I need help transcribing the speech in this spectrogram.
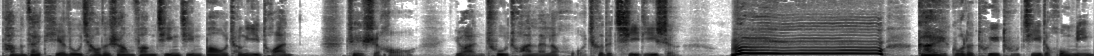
他们在铁路桥的上方紧紧抱成一团。这时候。远处传来了火车的汽笛声，呜，盖过了推土机的轰鸣。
